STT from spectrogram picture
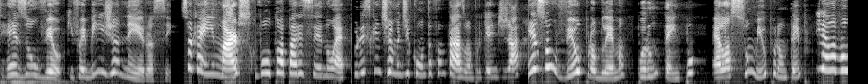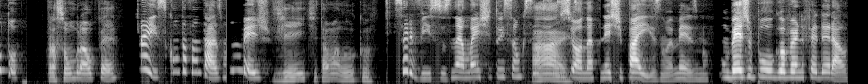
resolveu, que foi bem em janeiro assim. Só que aí em março voltou a aparecer no app. Por isso que a gente chama de conta fantasma, porque a gente já resolveu o problema por um tempo. Ela sumiu por um tempo e ela voltou. Pra assombrar o pé. É isso, conta fantasma. Um beijo. Gente, tá maluco serviços, né? Uma instituição que sempre Ai. funciona neste país, não é mesmo? Um beijo pro governo federal.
